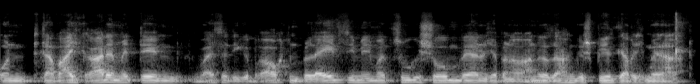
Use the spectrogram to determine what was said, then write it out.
Und da war ich gerade mit den, weißt du, die gebrauchten Blades, die mir immer zugeschoben werden. Ich habe dann auch andere Sachen gespielt, da habe ich mir gedacht,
